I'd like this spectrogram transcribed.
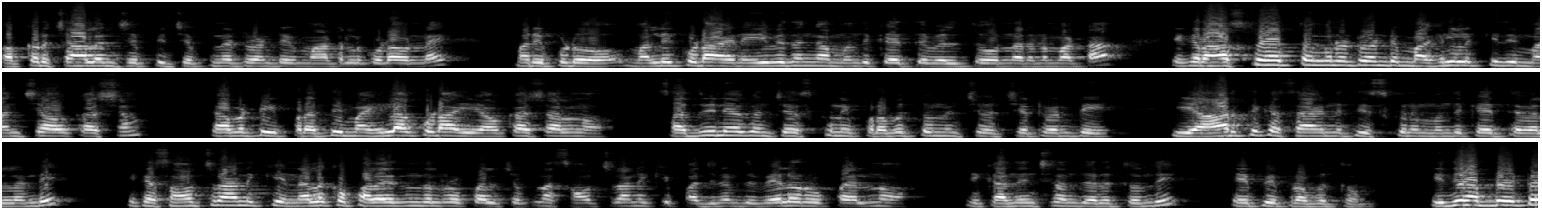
ఒక్కరు చాలని చెప్పి చెప్పినటువంటి మాటలు కూడా ఉన్నాయి. మరి ఇప్పుడు మళ్ళీ కూడా ఆయన ఈ విధంగా ముందుకైతే వెళ్తూ ఉన్నారనమాట ఇక రాష్ట్ర వ్యాప్తంగా ఉన్నటువంటి మహిళలకి ఇది మంచి అవకాశం. కాబట్టి ప్రతి మహిళ కూడా ఈ అవకాశాలను సద్వినియోగం చేసుకుని ప్రభుత్వం నుంచి వచ్చేటువంటి ఈ ఆర్థిక సాయాన్ని తీసుకుని ముందుకైతే వెళ్ళండి. ఇక సంవత్సరానికి నెలకు పదహైదు వందల రూపాయలు చొప్పున సంవత్సరానికి పద్దెనిమిది వేల రూపాయలను మీకు అందించడం జరుగుతుంది ఏపీ ప్రభుత్వం. ఇదే అప్డేట్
